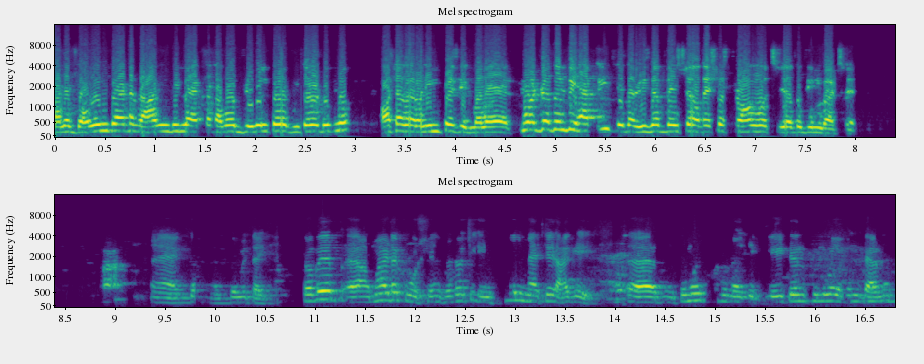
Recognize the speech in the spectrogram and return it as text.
মানে জ্বলন্ত একটা রান দিল, একটা তারপর ড্রিবল করে ভিতরে ঢুকলো, অসাধারণ ইমপ্রেসিভ মানে কুয়াড্রা উইল বি হ্যাপি যে তার রিজার্ভ বেঞ্চটা যথেষ্ট স্ট্রং হচ্ছে যত দিন বাড়ছে। হ্যাঁ একদম, একদমই তাই। তবে আমার একটা কোশ্চেন সেটা হচ্ছে এসপিএল ম্যাচের আগে তোমার মনে হয় যে ক্লেটন সিলভা এবং ডায়মন্ড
